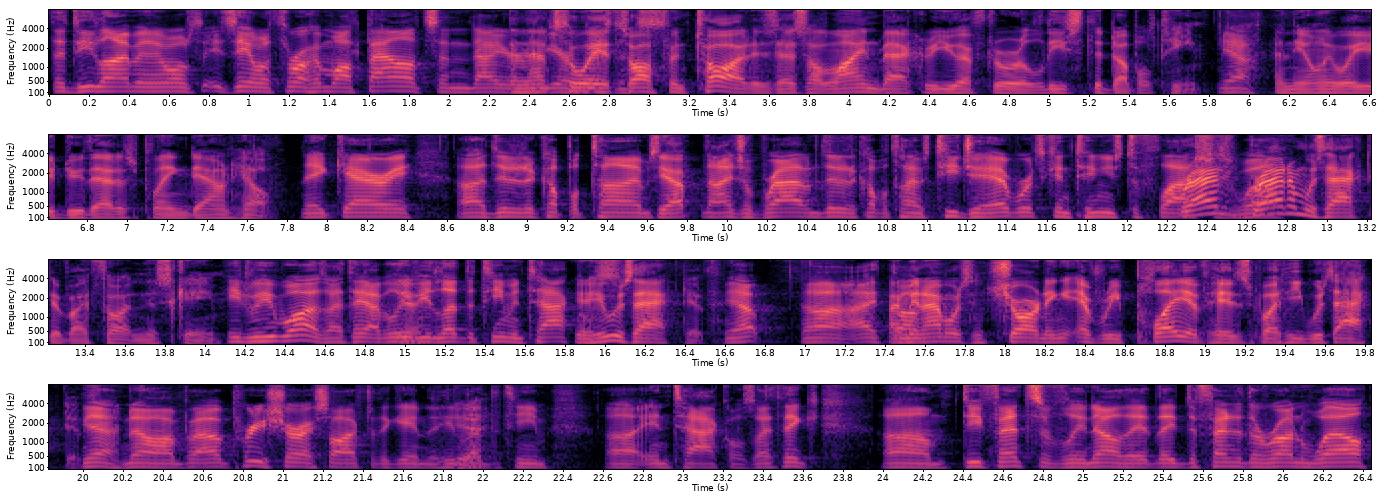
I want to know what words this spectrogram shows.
The D lineman is able to throw him off balance, and now you're And that's you're the way it's often taught is as a linebacker, you have to release the double team. Yeah. And the only way you do that is playing downhill. Nate Gerry uh, did it a couple times. Yep. Nigel Bradham did it a couple times. T.J. Edwards continues to flash Brad, as well. Bradham was active, I thought, in this game. he, he was. I think I believe Yeah. he led the team in tackles. Yeah, he was active. Yep. Uh, I, I mean, I wasn't charting every play of his, but he was active. Yeah, no, I'm, I'm pretty sure I saw after the game that he Yeah. led the team uh, in tackles. I think um, defensively, no, they, they defended the run well.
